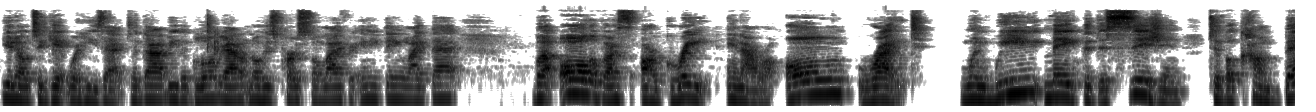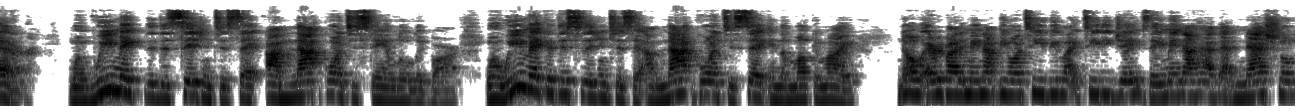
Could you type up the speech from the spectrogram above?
you know, to get where he's at. To God be the glory. I don't know his personal life or anything like that. But all of us are great in our own right when we make the decision to become better, when we make the decision to say, I'm not going to stay in Lo Debar, when we make a decision to say, I'm not going to stay in the muck and mire, no, everybody may not be on TV like TD Jakes. They may not have that national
